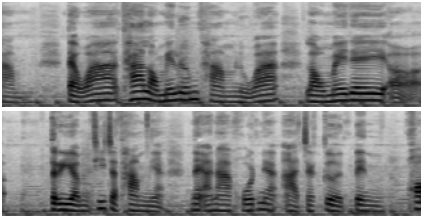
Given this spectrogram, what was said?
ทำแต่ว่าถ้าเราไม่เริ่มทำหรือว่าเราไม่ได้ เตรียมที่จะทำเนี่ยในอนาคตเนี่ยอาจจะเกิดเป็นข้อ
